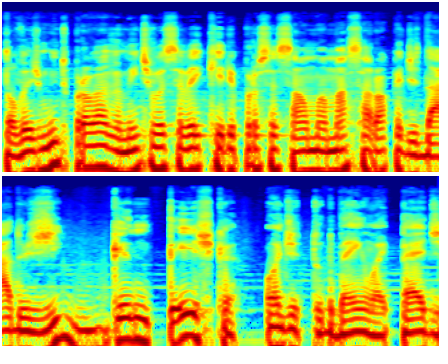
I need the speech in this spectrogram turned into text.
talvez muito provavelmente você vai querer processar uma maçaroca de dados gigantesca onde tudo bem, o iPad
